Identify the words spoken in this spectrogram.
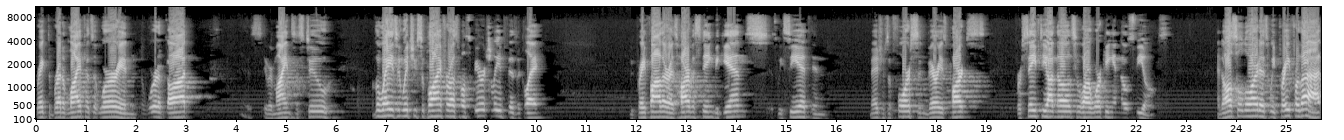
break the bread of life, as it were, in the Word of God, it reminds us too of the ways in which you supply for us both spiritually and physically. We pray, Father, as harvesting begins, as we see it in measures of force in various parts for safety on those who are working in those fields. And also, Lord, as we pray for that,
